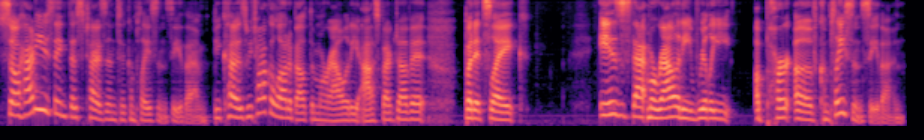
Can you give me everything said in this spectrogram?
So, how do you think this ties into complacency then? Because we talk a lot about the morality aspect of it, but it's like is that morality really a part of complacency then?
